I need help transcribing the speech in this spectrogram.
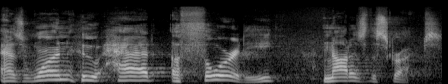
as one who had authority, not as the scribes.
